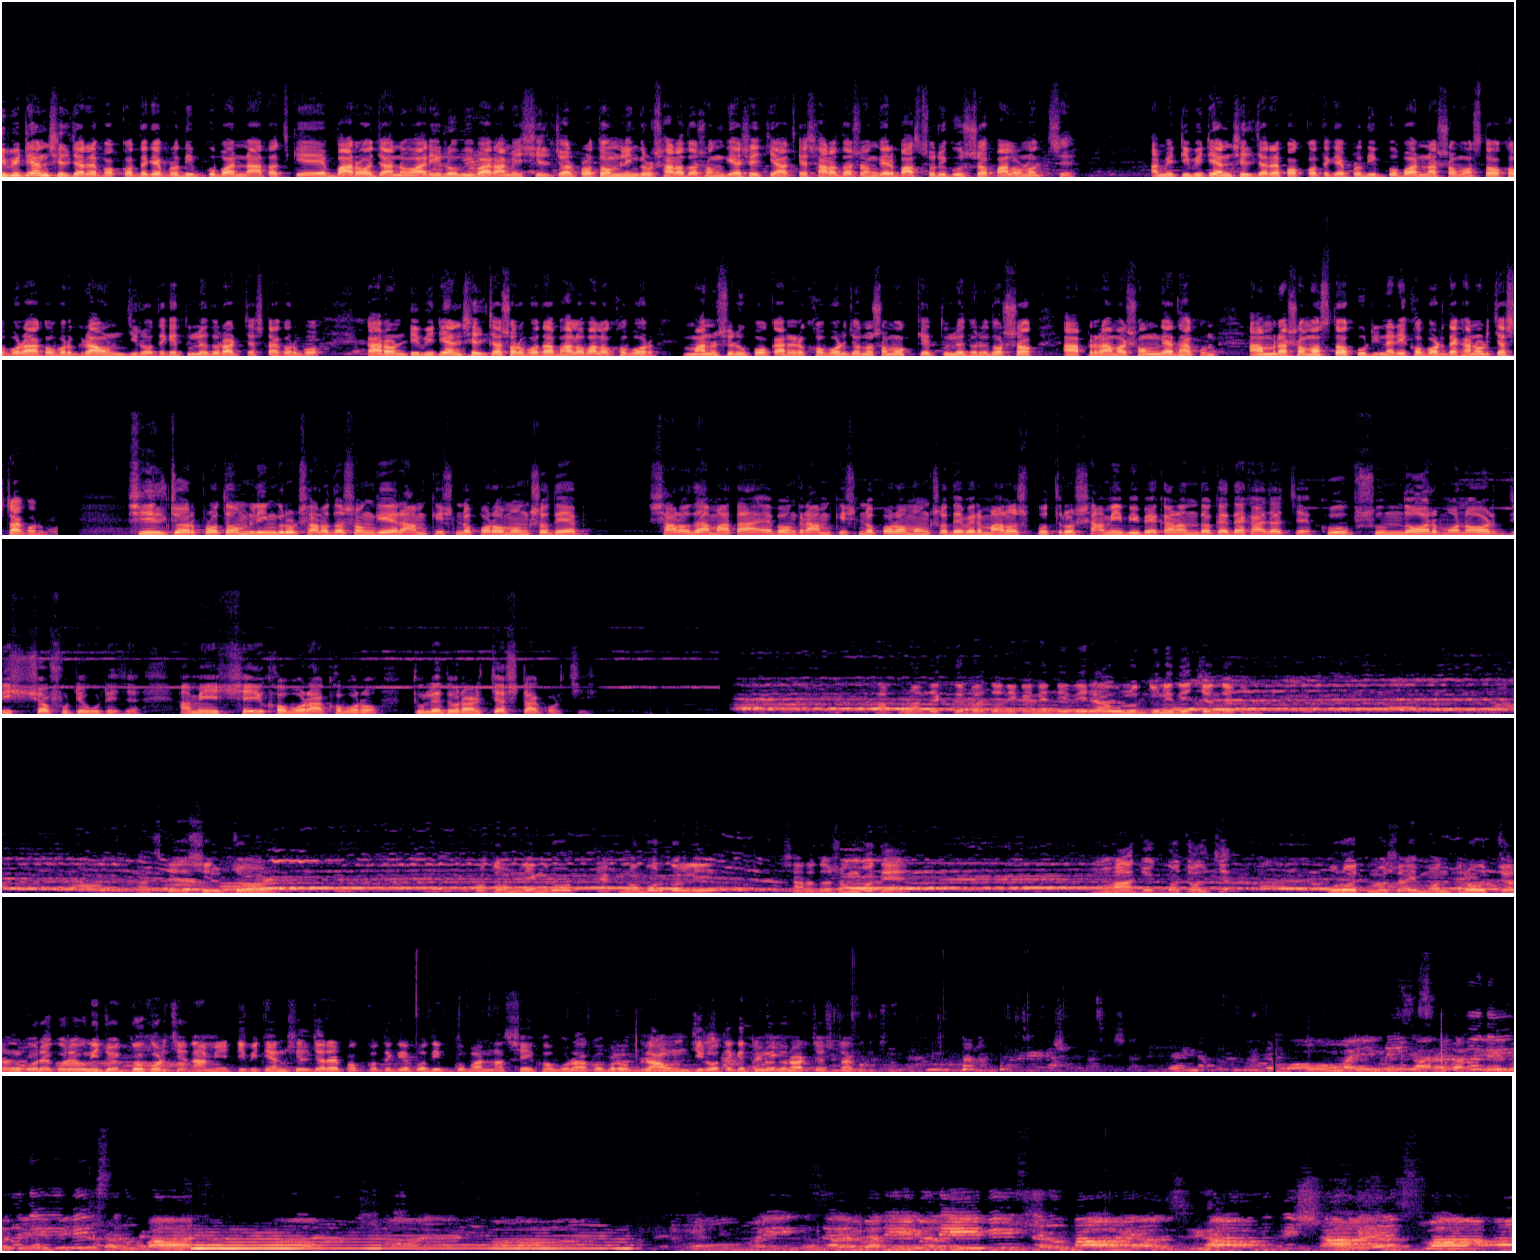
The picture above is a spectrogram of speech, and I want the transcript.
Tibetan শিলচরের পক্ষ থেকে প্রদীপ কুমার নাথ আজকে বারো জানুয়ারি রবিবার। আমি শিলচর প্রথম লিঙ্গুর সারদা সঙ্গে এসেছি। আজকে সারদা সঙ্গের বাৎসরিক উৎসব পালন হচ্ছে। আমি টিবিটিয়ান শিলচরের পক্ষ থেকে প্রদীপ কুমার নাথ সমস্ত খবরাখবর গ্রাউন্ড জিরো থেকে তুলে ধরার চেষ্টা করব। কারণ টিবিটিয়ান শিলচর সর্বদা ভালো ভালো খবর, মানুষের উপকারের খবর জনসমক্ষে তুলে ধরে। দর্শক, আপনারা আমার সঙ্গে থাকুন। আমরা সমস্ত কুটিনারি খবর দেখানোর চেষ্টা করব। শিলচর প্রথম লিঙ্গরুট সারদা সঙ্গে রামকৃষ্ণ পরমংশ দেব সারদা মাতা এবং রামকৃষ্ণ পরমংশ দেবের মানসপুত্র স্বামী বিবেকানন্দকে দেখা যাচ্ছে খুব সুন্দর মনোর দৃশ্য ফুটে উঠেছে। আমি সেই খবরাখবরও তুলে ধরার চেষ্টা করছি। আপনারা দেখতে পাচ্ছেন এখানে দিদিরা উলুদ্দুনি দিচ্ছেন, দেখুন। আজকে শিলচর প্রথম লিঙ্ক রোড, এক নম্বর গল্লি সারদা সংঘতে মহাযজ্ঞ চলছে। পুরোহিত মশাই মন্ত্র উচ্চারণ করে করে উনি যজ্ঞ করছেন আমি টিভিটিয়ান শিলচরের পক্ষ থেকে প্রদীপ কুমার নাথ সেই খবরাখবর গ্রাউন্ড জিরো থেকে তুলে ধরার চেষ্টা করছি ॐ ऐं सर्वदेवदेवी स्वरूपाय ॐ ऐं सर्वदेवदेवी स्वरूपाय श्रीरामकृष्णाय स्वाहा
